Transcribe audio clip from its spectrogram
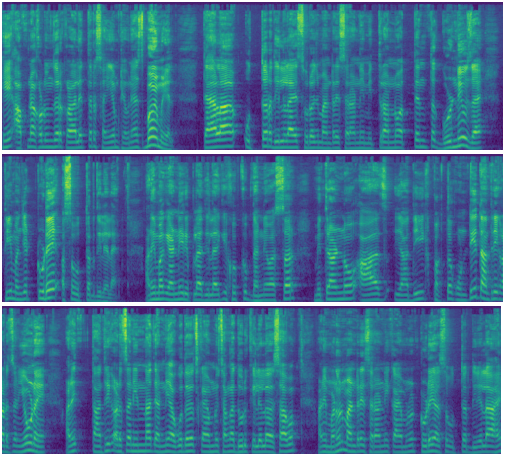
हे आपणाकडून जर कळाले तर संयम ठेवण्यास बळ मिळेल. त्याला उत्तर दिलेलं आहे सूरज मांढरे सरांनी. मित्रांनो अत्यंत गुड न्यूज आहे. ती म्हणजे टुडे असं उत्तर दिलेलं आहे. आणि मग यांनी रिप्लाय दिला आहे की खूप खूप धन्यवाद सर. मित्रांनो आज यादी फक्त कोणतीही तांत्रिक अडचण येऊ नये आणि तांत्रिक अडचणींना त्यांनी अगोदरच काय म्हणून सांगा दूर केलेलं असावं. आणि म्हणून मांढरे सरांनी काय म्हणून टुडे असं उत्तर दिलेलं आहे.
